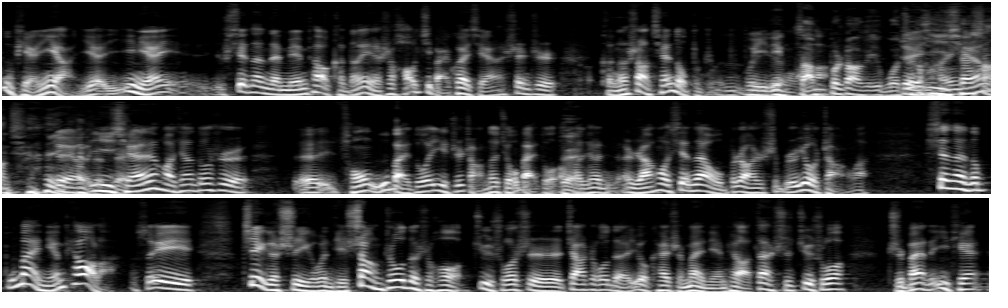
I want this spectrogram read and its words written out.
不便宜啊，也一年现在的年票可能也是好几百块钱，甚至可能上千都不不一定了。咱们不知道，我觉得以前上千。对，以前好像都是呃从五百多一直涨到九百多，好像，然后现在我不知道是不是又涨了。现在都不卖年票了，所以这个是一个问题。上周的时候，据说是加州的又开始卖年票，但是据说只卖了一天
